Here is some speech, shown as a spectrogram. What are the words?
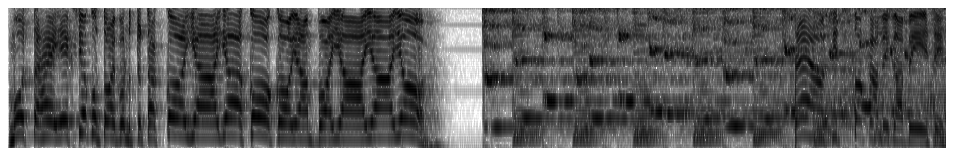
Mutta hei, eikö joku toivonut tota ko jaa jaa koko jampoa jaa jaa joo? Tää on sit toka vika biisi.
